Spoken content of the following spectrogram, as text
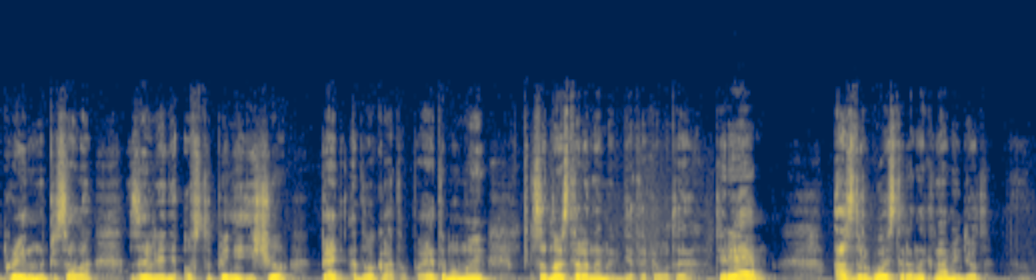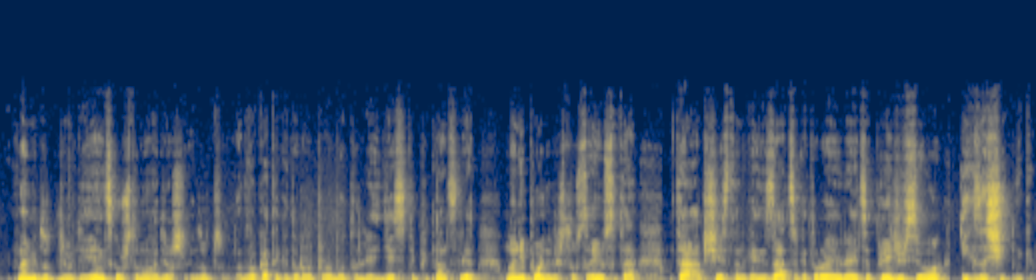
Украины написало заявление о вступлении еще пять адвокатов. Поэтому мы, с одной стороны, мы где-то кого-то теряем, а с другой стороны, к нам идет нам идут люди. Я не скажу, что молодежь. Идут адвокаты, которые проработали и 10, и 15 лет, но они поняли, что Союз – это та общественная организация, которая является прежде всего их защитником.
